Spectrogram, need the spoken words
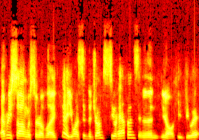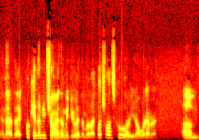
every song was sort of like, yeah, you want to sit the drums see what happens, and then you know he'd do it, and then I'd be like, okay, let me try, and then we do it, and then we're like, which one's cooler, you know, whatever. Um,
